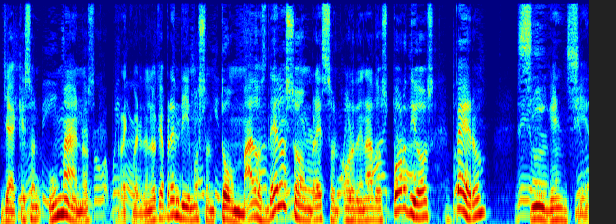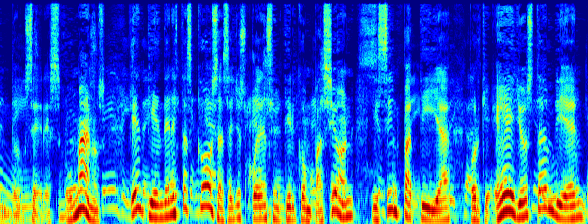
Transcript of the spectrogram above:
ya que son humanos, recuerden lo que aprendimos, son tomados de los hombres, son ordenados por Dios, pero siguen siendo seres humanos que entienden estas cosas. Ellos pueden sentir compasión y simpatía porque ellos también,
